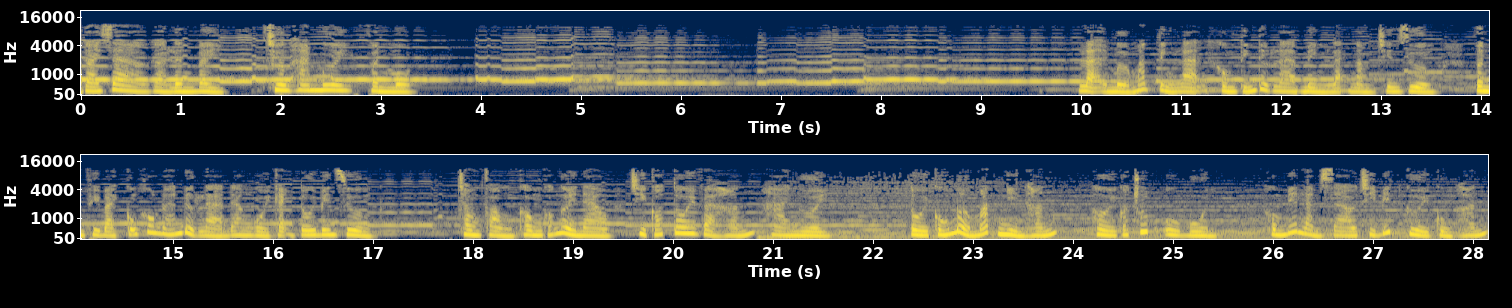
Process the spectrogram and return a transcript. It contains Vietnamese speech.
Gái già gả lần 7 Chương 20 phần 1 Lại mở mắt tỉnh lại, Không tính được là mình lại nằm trên giường. Vân Phi Bạch cũng không đoán được là Đang ngồi cạnh tôi bên giường. Trong phòng không có người nào, Chỉ có tôi và hắn, Hai người. Tôi cố mở mắt nhìn hắn, Hơi có chút u buồn. Không biết làm sao chỉ biết cười cùng hắn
